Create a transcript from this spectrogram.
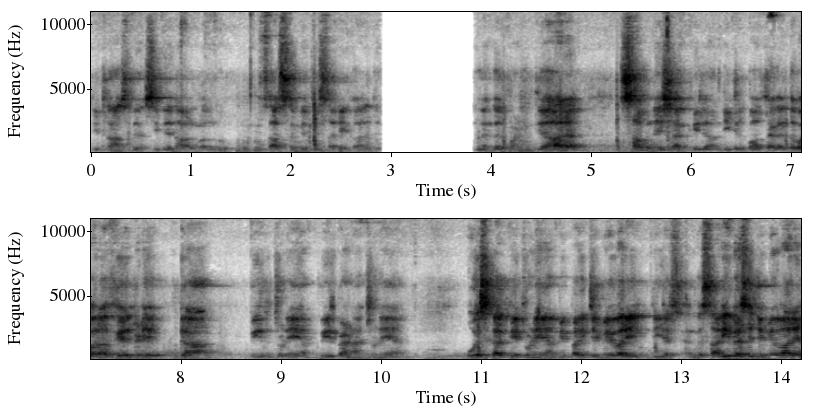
ਤੇ ਟ੍ਰਾਂਸਪੇਰੈਂਸੀ ਦੇ ਨਾਲ ਮੰਨ ਸਾਧ ਸੰਗਤ ਦੇ ਸਾਰੇ ਕਾਰਜ ਲੰਗਰ ਪਾਣੀ ਤਿਆਰ ਆ। ਸਭ ਨੇ ਛਕ ਕੇ ਜਾਣ ਦੀ ਕਿਰਪਾਲਤਾ ਕਰ, ਦੁਬਾਰਾ ਫਿਰ ਜਿਹੜੇ ਵੀਰ ਚੁਣੇ ਆ, ਵੀਰ ਭੈਣਾਂ ਚੁਣੇ ਆ ਉਹ ਇਸ ਕਰਕੇ ਚੁਣੇ ਵੀ ਭਾਈ ਜ਼ਿੰਮੇਵਾਰੀ ਹੁੰਦੀ ਹੈ। ਸੰਗਤ ਸਾਰੀ ਵੈਸੇ ਜ਼ਿੰਮੇਵਾਰ ਹੈ,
